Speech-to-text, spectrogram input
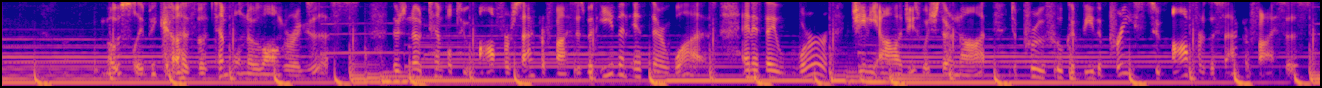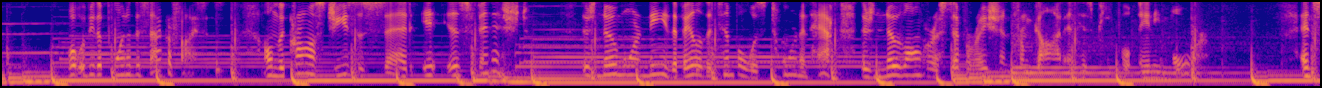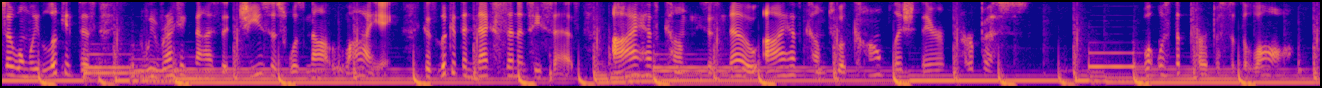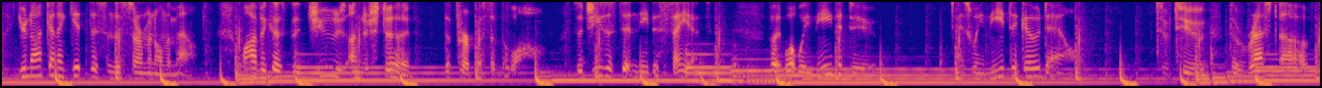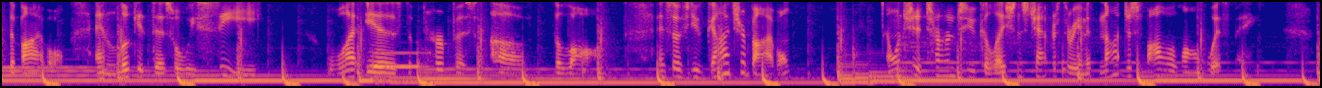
Mostly because the temple no longer exists. There's no temple to offer sacrifices, but even if there was, and if they were genealogies, which they're not, to prove who could be the priests who offer the sacrifices, what would be the point of the sacrifices? On the cross, Jesus said, It is finished. There's no more need. The veil of the temple was torn in half. There's no longer a separation from God and his people anymore. And so when we look at this, we recognize that Jesus was not lying. Because look at the next sentence he says I have come, he says, No, I have come to accomplish their purpose. What was the purpose of the law? You're not going to get this in the Sermon on the Mount. Why? Because the Jews understood the purpose of the law. So Jesus didn't need to say it. But what we need to do is we need to go down to, to the rest of the Bible and look at this where we see what is the purpose of the law. And so if you've got your Bible, I want you to turn to Galatians chapter 3, and if not, just follow along with me,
